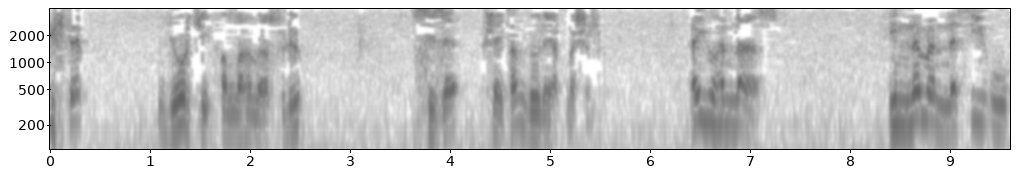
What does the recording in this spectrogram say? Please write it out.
İşte diyor ki Allah'ın Resulü size şeytan böyle yaklaşır. Eyühen nas innemen nesi'u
